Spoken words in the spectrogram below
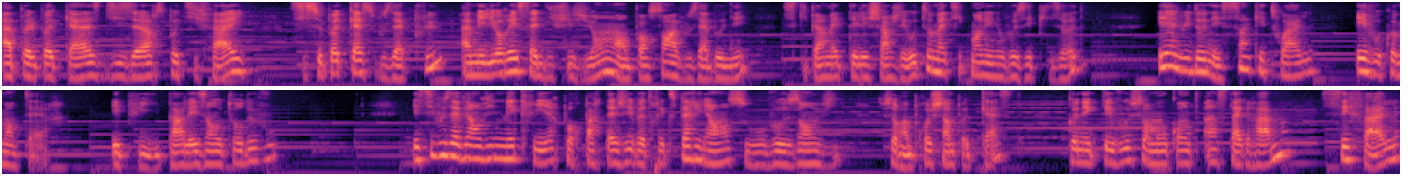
Apple Podcasts, Deezer, Spotify. Si ce podcast vous a plu, améliorez sa diffusion en pensant à vous abonner, ce qui permet de télécharger automatiquement les nouveaux épisodes, et à lui donner 5 étoiles et vos commentaires. Et puis, parlez-en autour de vous. Et si vous avez envie de m'écrire pour partager votre expérience ou vos envies sur un prochain podcast, connectez-vous sur mon compte Instagram, Céphale,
